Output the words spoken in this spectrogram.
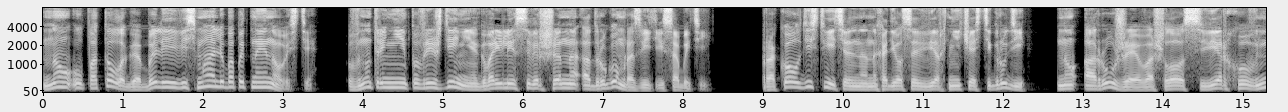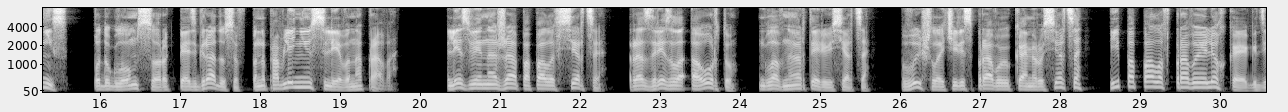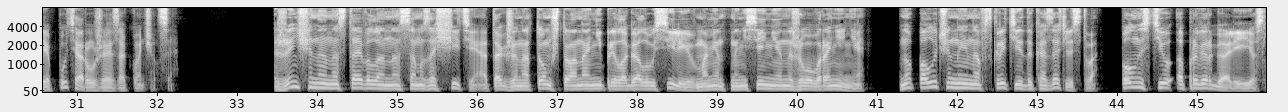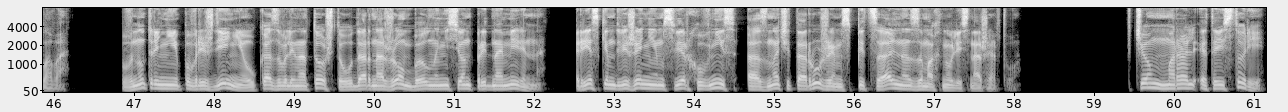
Но у патолога были весьма любопытные новости. Внутренние повреждения говорили совершенно о другом развитии событий. Прокол действительно находился в верхней части груди, но оружие вошло сверху вниз, под углом 45 градусов по направлению слева направо. Лезвие ножа попало в сердце, разрезало аорту, главную артерию сердца, вышло через правую камеру сердца и попало в правое легкое, где путь оружия закончился. Женщина настаивала на самозащите, а также на том, что она не прилагала усилий в момент нанесения ножевого ранения, но полученные на вскрытии доказательства полностью опровергали ее слова. Внутренние повреждения указывали на то, что удар ножом был нанесен преднамеренно, резким движением сверху вниз, а значит оружием специально замахнулись на жертву. В чем мораль этой истории?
